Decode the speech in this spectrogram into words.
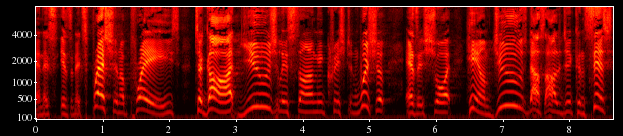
and it's, it's an expression of praise to God, usually sung in Christian worship as a short hymn. Jude's doxology consists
